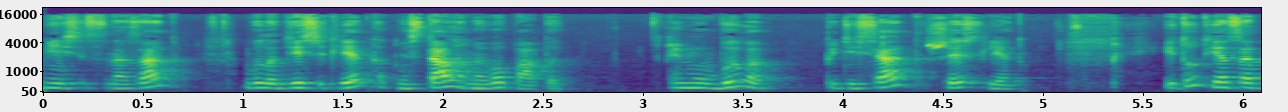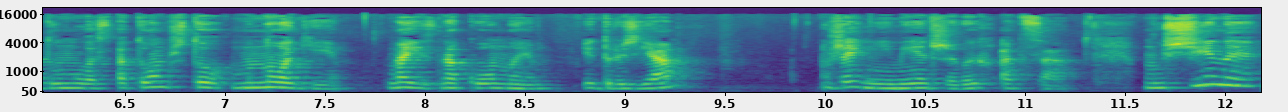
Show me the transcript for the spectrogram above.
месяц назад было 10 лет, как не стало моего папы. Ему было 56 лет. И тут я задумалась о том, что многие мои знакомые и друзья уже не имеют живых отца. Мужчины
